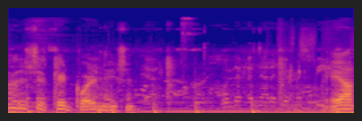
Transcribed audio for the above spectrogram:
Oh, it's just good coordination. Yeah.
